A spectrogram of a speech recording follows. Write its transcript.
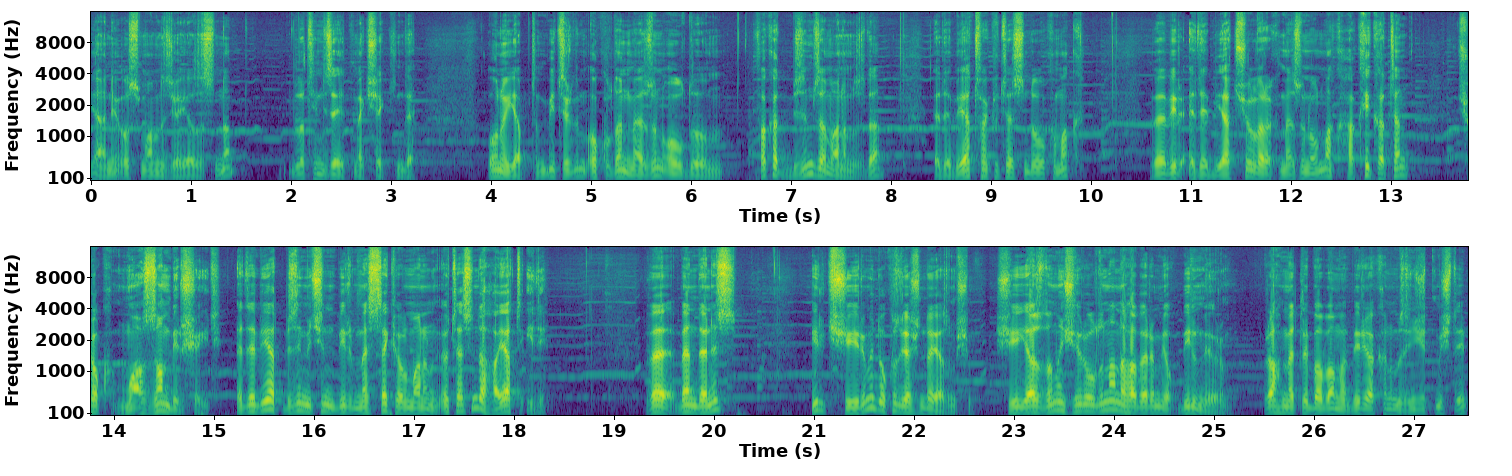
Yani Osmanlıca yazısından latinize etmek şeklinde. Onu yaptım, bitirdim, okuldan mezun oldum. Fakat bizim zamanımızda Edebiyat Fakültesinde okumak ve bir edebiyatçı olarak mezun olmak hakikaten çok muazzam bir şeydi. Edebiyat bizim için bir meslek olmanın ötesinde hayat idi. Ve bendeniz ilk şiirimi 9 yaşında yazmışım. Şiir yazdığımın şiir olduğundan da haberim yok, bilmiyorum. Rahmetli babamı bir yakınımız incitmişti.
